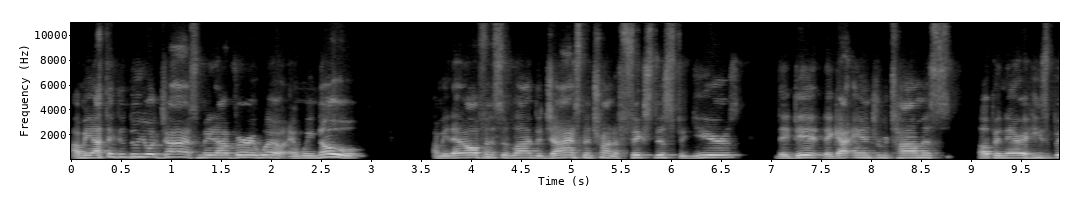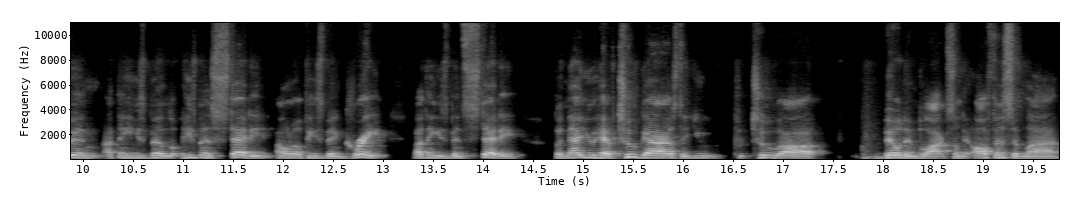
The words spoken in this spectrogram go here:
I mean, I think the New York Giants made out very well. And we know, I mean, that offensive line, the Giants been trying to fix this for years. They did, they got Andrew Thomas up in there. He's been, I think he's been he's been steady. I don't know if he's been great, but I think he's been steady. But now you have two guys that you two uh building blocks on the offensive line.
